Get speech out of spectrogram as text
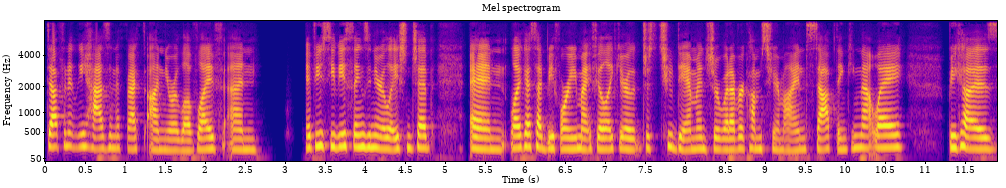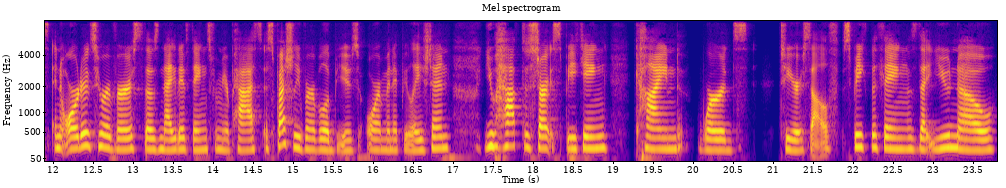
definitely has an effect on your love life and if you see these things in your relationship and like i said before you might feel like you're just too damaged or whatever comes to your mind stop thinking that way because in order to reverse those negative things from your past, especially verbal abuse or manipulation, you have to start speaking kind words to yourself. Speak the things that you know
